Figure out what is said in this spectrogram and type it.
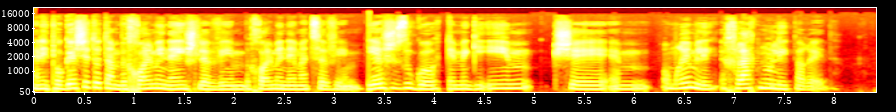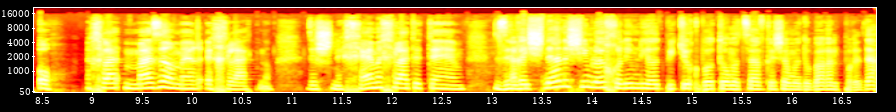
אני פוגשת אותם בכל מיני שלבים, בכל מיני מצבים. יש זוגות, הם מגיעים כשהם אומרים לי, החלטנו להיפרד. או, החלט, מה זה אומר החלטנו? זה שניכם החלטתם? זה... הרי שני אנשים לא יכולים להיות בדיוק באותו מצב כאשר מדובר על פרידה.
